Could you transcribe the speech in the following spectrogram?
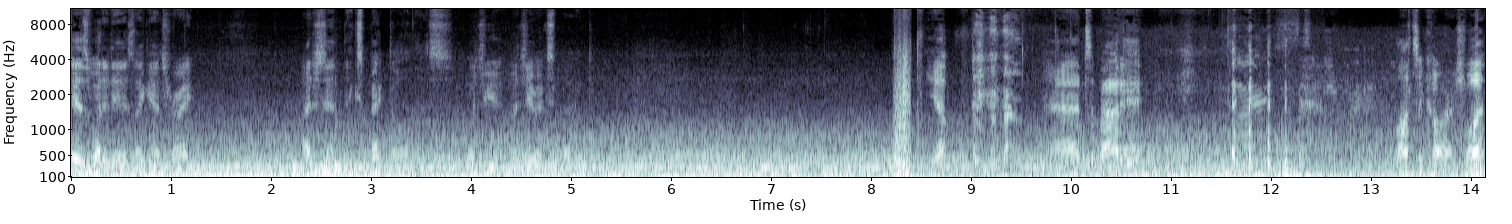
it is what it is, I guess, right? I just didn't expect all this. What'd you What'd you expect? Yep, that's about it. Cars, Lots of cars. What?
